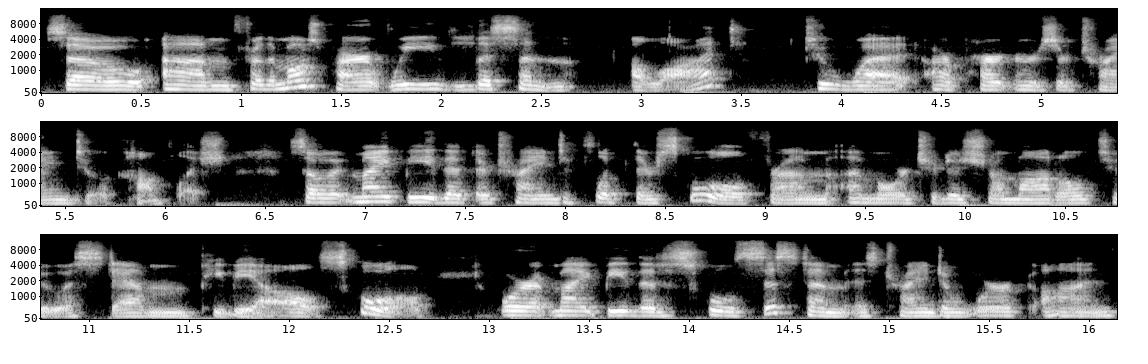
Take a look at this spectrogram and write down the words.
So, um, for the most part, we listen a lot to what our partners are trying to accomplish. So, it might be that they're trying to flip their school from a more traditional model to a STEM PBL school, or it might be that a school system is trying to work on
